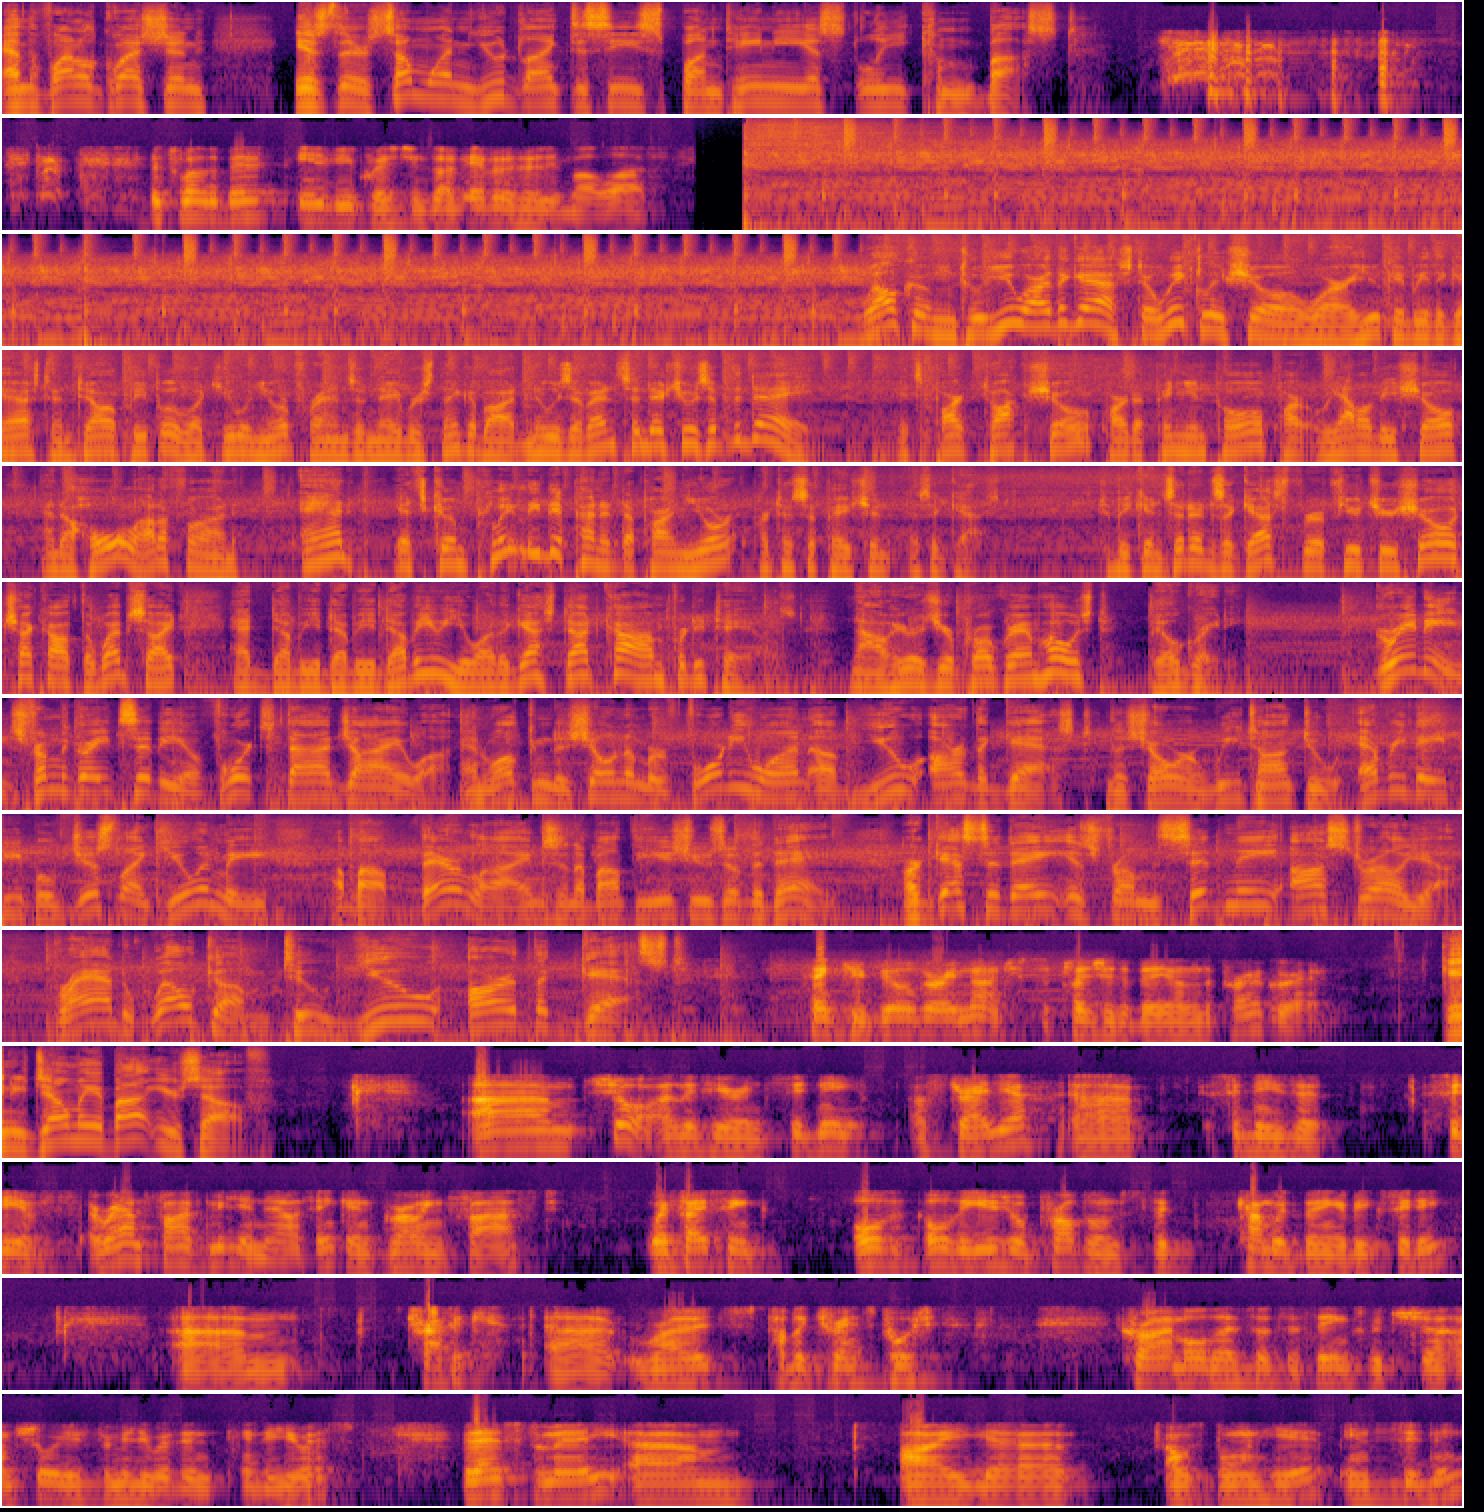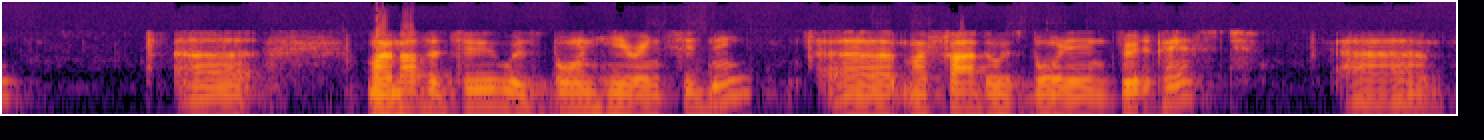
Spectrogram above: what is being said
And the final question is there someone you'd like to see spontaneously combust? it's one of the best interview questions I've ever heard in my life. Welcome to You Are the Guest, a weekly show where you can be the guest and tell people what you and your friends and neighbors think about news events and issues of the day. It's part talk show, part opinion poll, part reality show, and a whole lot of fun. And it's completely dependent upon your participation as a guest. To be considered as a guest for a future show, check out the website at www.youaretheguest.com for details. Now, here's your program host, Bill Grady. Greetings from the great city of Fort Dodge, Iowa, and welcome to show number 41 of You Are the Guest, the show where we talk to everyday people just like you and me about their lives and about the issues of the day. Our guest today is from Sydney, Australia. Brad, welcome to You Are the Guest. Thank you, Bill, very much. It's a pleasure to be on the program. Can you tell me about yourself? Um, sure. I live here in Sydney, Australia. Uh, Sydney's a city of around 5 million now, I think, and growing fast. We're facing all, all the usual problems that come with being a big city um, traffic, uh, roads, public transport, crime, all those sorts of things, which uh, I'm sure you're familiar with in, in the US. But as for me, um, I, uh, I was born here in Sydney. Uh, my mother, too, was born here in Sydney. Uh, my father was born in Budapest. Um,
